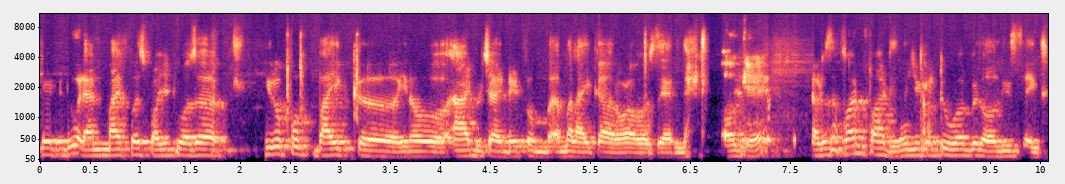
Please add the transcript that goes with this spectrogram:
do it. And my first project was a Hero bike, uh, you know, ad which I did for Ma- Malaika, or I was there. And that Okay. that was the fun part. You know, you get to work with all these things,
